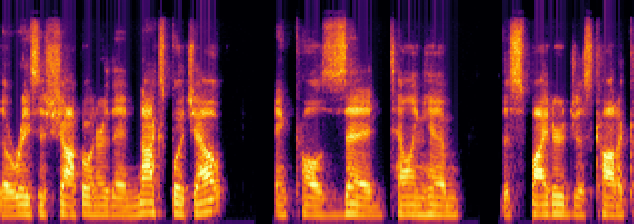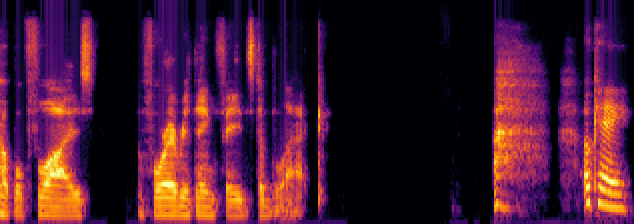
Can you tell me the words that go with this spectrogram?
The racist shop owner then knocks Butch out and calls Zed, telling him the spider just caught a couple flies before everything fades to black. okay,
